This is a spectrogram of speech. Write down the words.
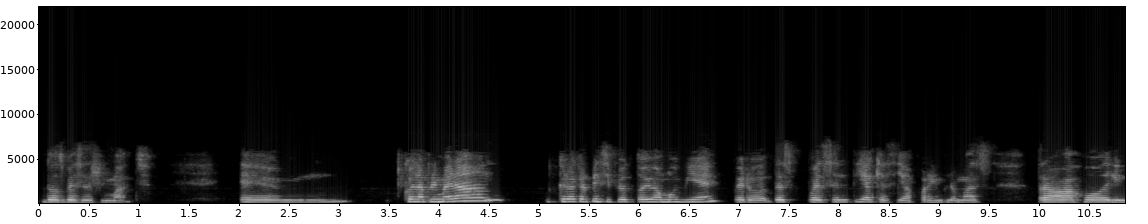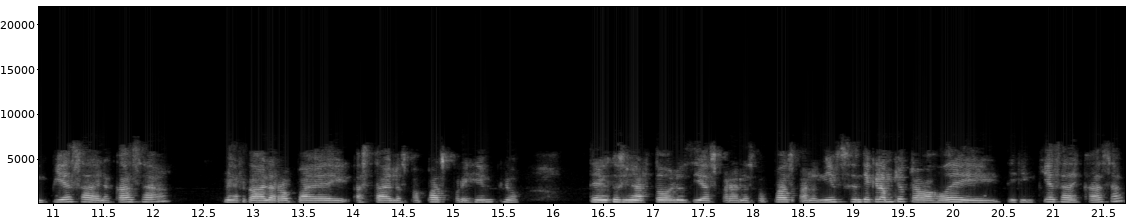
dos veces rematch. Em, con la primera creo que al principio todo iba muy bien, pero después sentía que hacía, por ejemplo, más trabajo de limpieza de la casa, me cargaba la ropa de, hasta de los papás, por ejemplo, tenía que cocinar todos los días para los papás, para los niños, sentía que era mucho trabajo de, limpieza de casa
